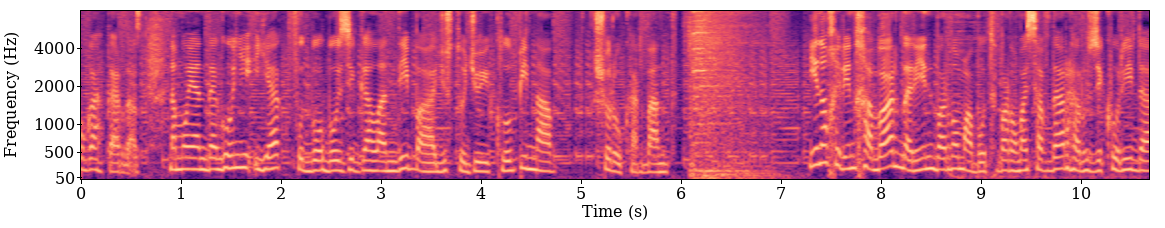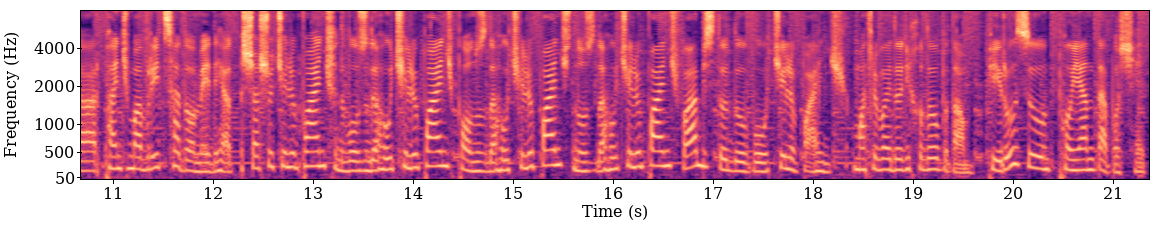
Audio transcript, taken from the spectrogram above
огаҳ кардааст намояндагони як футболбози голландӣ ба ҷустуҷӯи клуби нав шурӯъ карданд ин охирин хабар дар ин барнома буд. Барномаи сафдар рӯзи корӣ дар панҷ маврид садо медиҳад. 645 1245 1545 1945 ва 2245 матлубайдоди худо будам. Пирӯзу поянда бошед.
